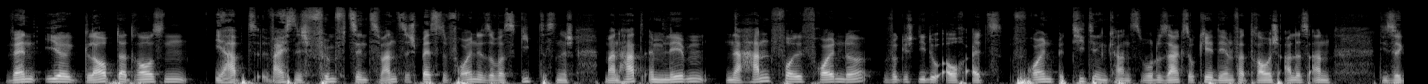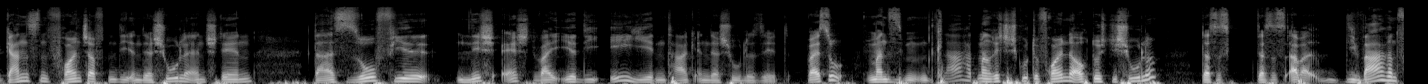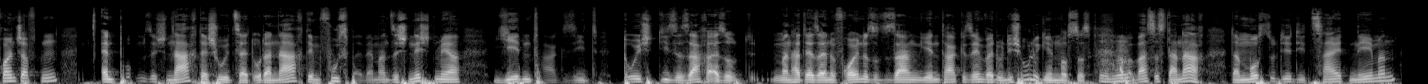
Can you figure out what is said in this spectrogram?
Wenn ihr glaubt da draußen, ihr habt, weiß nicht, 15, 20 beste Freunde, sowas gibt es nicht. Man hat im Leben eine Handvoll Freunde, wirklich, die du auch als Freund betiteln kannst, wo du sagst, okay, denen vertraue ich alles an. Diese ganzen Freundschaften, die in der Schule entstehen, da ist so viel nicht echt, weil ihr die eh jeden Tag in der Schule seht. Weißt du, man, klar hat man richtig gute Freunde auch durch die Schule. Das ist, das ist, aber die wahren Freundschaften entpuppen sich nach der Schulzeit oder nach dem Fußball, wenn man sich nicht mehr jeden Tag sieht durch diese Sache. Also man hat ja seine Freunde sozusagen jeden Tag gesehen, weil du in die Schule gehen musstest. Mhm. Aber was ist danach? Dann musst du dir die Zeit nehmen,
